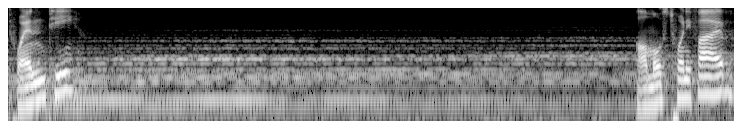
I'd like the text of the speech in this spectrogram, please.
Twenty. Almost 25.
